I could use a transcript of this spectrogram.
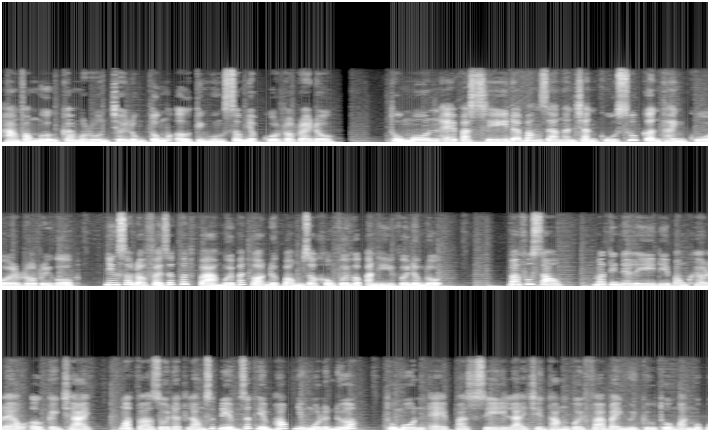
hàng phòng ngự Cameroon chơi lúng túng ở tình huống xâm nhập của Rodrigo. Thủ môn Epasi đã băng ra ngăn chặn cú sút cận thành của Rodrigo, nhưng sau đó phải rất vất vả mới bắt gọn được bóng do không phối hợp ăn ý với đồng đội. 3 phút sau, Martinelli đi bóng khéo léo ở cánh trái, ngoặt vào rồi đặt lòng dứt điểm rất hiểm hóc nhưng một lần nữa, thủ môn Epasi lại chiến thắng với pha bay người cứu thua ngoạn mục.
